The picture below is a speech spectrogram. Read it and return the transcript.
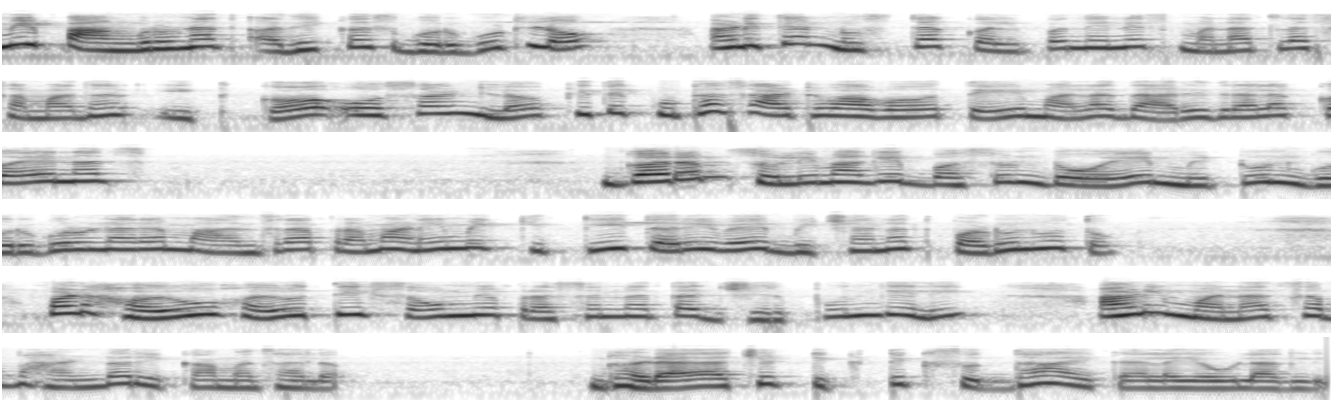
मी पांघरुणात अधिकच गुरगुटलो आणि त्या नुसत्या कल्पनेनेच मनातलं समाधान इतकं ओसंडलं की ते कुठं साठवावं ते मला दारिद्र्याला कळेनच. गरम चुलीमागे बसून डोळे मिटून गुरगुरणाऱ्या मांजराप्रमाणे मी कितीतरी वेळ बिछाण्यात पडून होतो. पण हळूहळू ती सौम्य प्रसन्नता झिरपून गेली आणि मनाचं भांड रिकामं झालं. घड्याळाची टिकटिक सुद्धा ऐकायला येऊ लागली.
